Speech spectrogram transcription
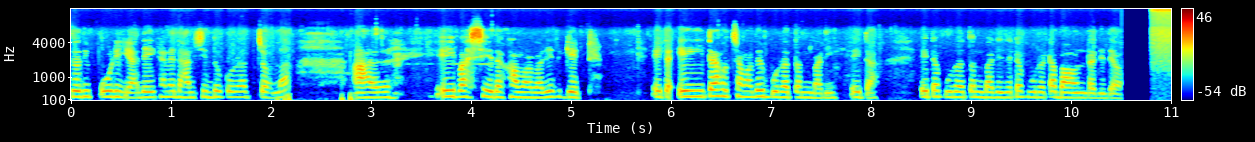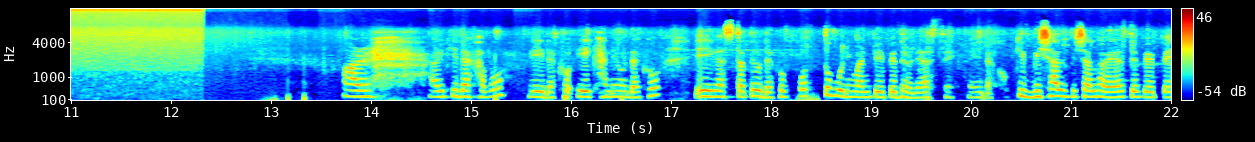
যদি পড়ি। আর এখানে ধান সিদ্ধ করার চলা। আর এই পাশে দেখো আমার বাড়ির গেট। এটা, এইটা হচ্ছে আমাদের পুরাতন বাড়ি, এইটা। এটা পুরাতন বাড়ি, যেটা পুরোটা বাউন্ডারি দেওয়া। আর আর কি দেখাবো? এই দেখো, এইখানেও দেখো, এই গাছটাতেও দেখো কত পরিমাণ পেঁপে ধরে আছে। এই দেখো, কি বিশাল বিশাল হয়ে আছে পেঁপে।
